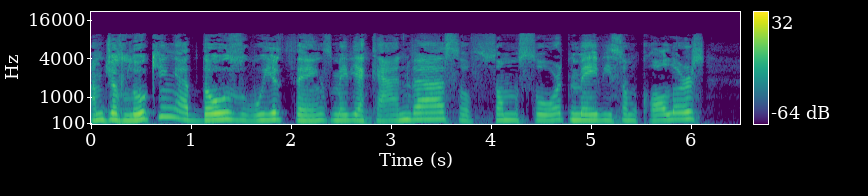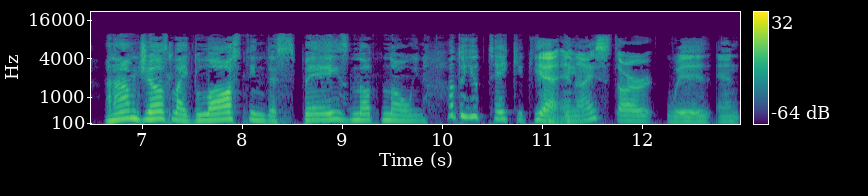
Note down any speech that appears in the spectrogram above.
I'm just looking at those weird things, maybe a canvas of some sort, maybe some colors, and I'm just like lost in the space, not knowing how do you take it. From Yeah, and? I start with and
